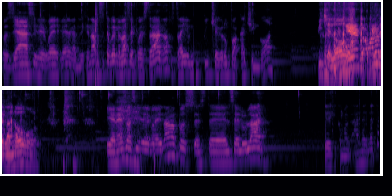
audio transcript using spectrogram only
pues ya así de, güey, verga, dije, no, pues este güey me va a secuestrar, ¿no? Pues trae un pinche grupo acá chingón. Pinche lobo, de la Novo. Y en eso así de, güey, no, pues, este, el celular. Y dije como, ah, ¿ne- neta.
